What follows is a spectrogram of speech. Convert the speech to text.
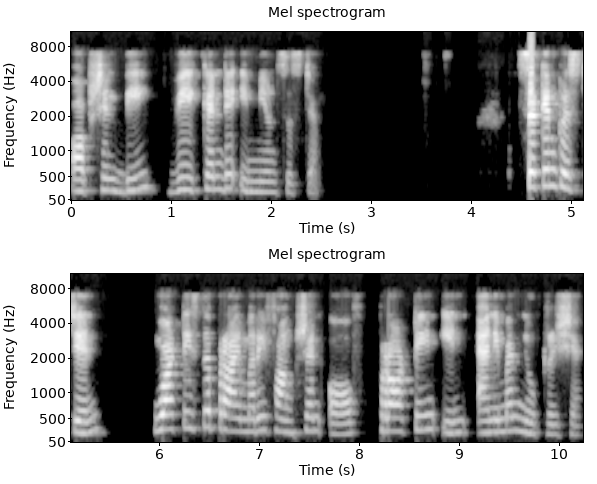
option D, weakened immune system. Second question, what is the primary function of protein in animal nutrition?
